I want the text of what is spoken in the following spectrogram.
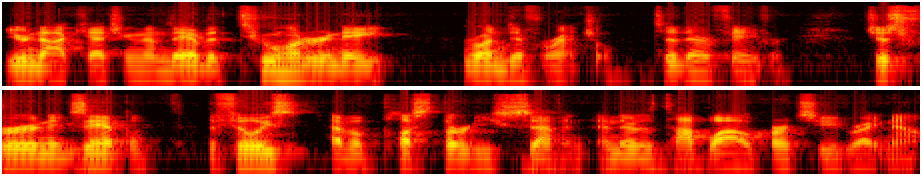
You're not catching them. They have a 208 run differential to their favor. Just for an example, the Phillies have a plus 37, and they're the top wild card seed right now.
